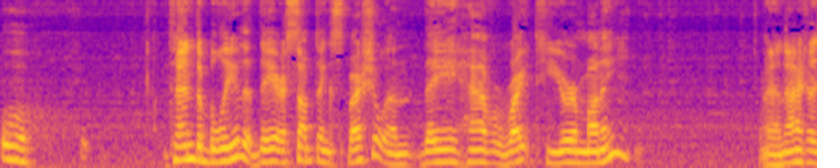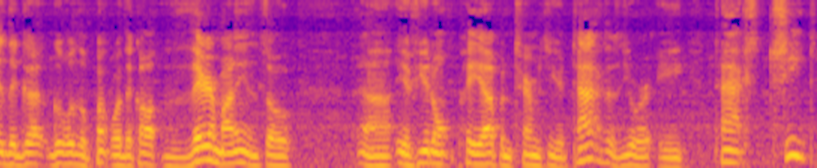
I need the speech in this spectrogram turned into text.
oh, tend to believe that they are something special and they have a right to your money. And actually, they go, go to the point where they call it their money. And so, uh, if you don't pay up in terms of your taxes, you are a tax cheat.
